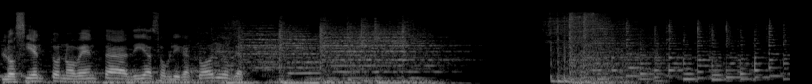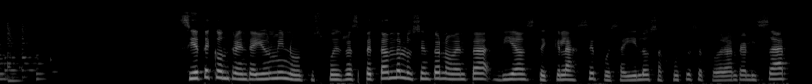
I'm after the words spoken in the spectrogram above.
los 190 días obligatorios de... 7 con 31 minutos, pues respetando los 190 días de clase, pues ahí los ajustes se podrán realizar.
